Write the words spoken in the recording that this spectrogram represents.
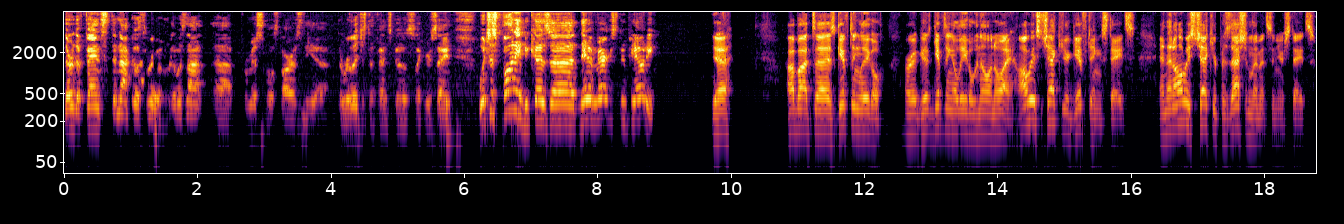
their defense did not go through. It was not uh, permissible as far as the uh, the religious defense goes, like you're saying, which is funny because uh, Native Americans do peyote. Yeah. How about uh, is gifting legal or gifting illegal in Illinois? Always check your gifting states, and then always check your possession limits in your states.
